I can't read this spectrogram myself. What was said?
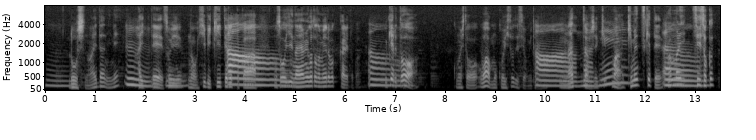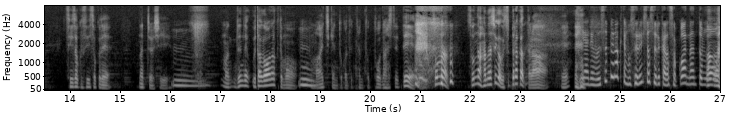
う、うん。労使の間にねうん。入ってそういうのを日々聞いてるとあかうそういう悩み事のメールばっかりとかうん。受けるとこの人はもうこういう人ですよみたいななっちゃうしまあまあ決めつけてうんあんまり推測？推測推測でなっちゃうしうん。まあ全然疑わなくてもうん。まあ愛知県とかでちゃんと登壇してて そんなそんな話が薄っぺらかったらえ？いやでも薄っぺらくてもする人するからそこはなんともあ。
